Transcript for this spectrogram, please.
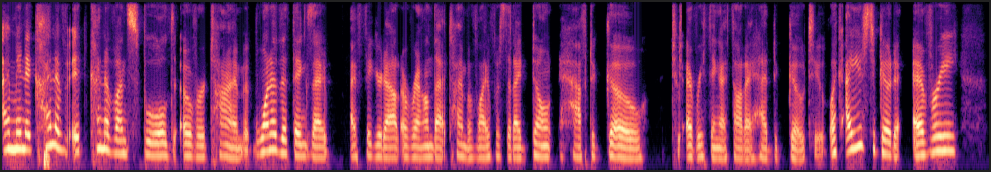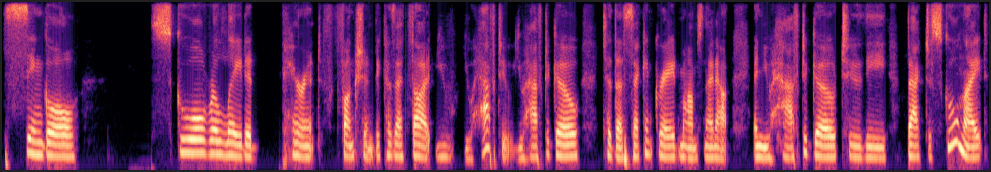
I mean, it kind of it kind of unspooled over time. One of the things I I figured out around that time of life was that I don't have to go to everything I thought I had to go to. Like I used to go to every single school related parent function because I thought you you have to you have to go to the second grade mom's night out and you have to go to the back to school night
